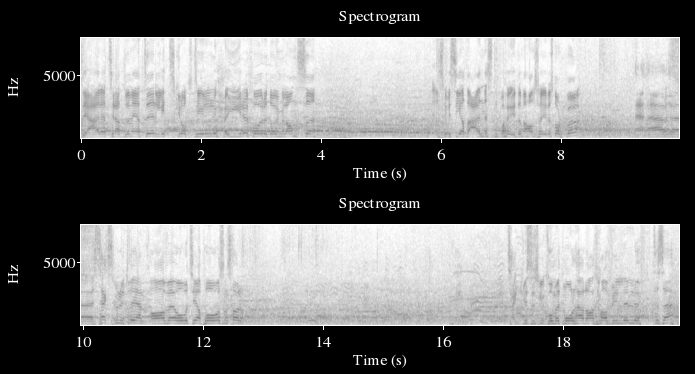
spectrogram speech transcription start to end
Det er 30 meter, litt skrått til høyre for Doimelands eh, Skal vi si at det er nesten på høyde med hans høyre stolpe. Det er eh, seks minutter igjen av eh, overtida på Åsen stadion. Tenk hvis det skulle komme et mål her, da. Da vil det løfte seg.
